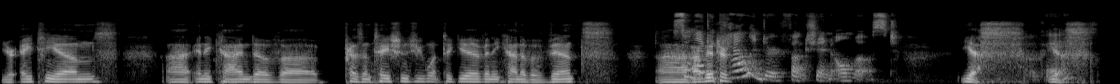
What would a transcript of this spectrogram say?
your ATMs, uh, any kind of uh, presentations you want to give, any kind of events. Uh, so, like I've a calendar function almost. Yes. Okay. Yes.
